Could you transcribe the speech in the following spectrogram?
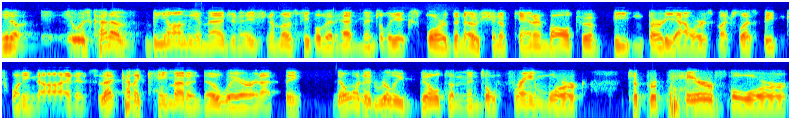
You know, it was kind of beyond the imagination of most people that had mentally explored the notion of cannonball to have beaten 30 hours, much less beaten 29. And so that kind of came out of nowhere. And I think no one had really built a mental framework to prepare for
